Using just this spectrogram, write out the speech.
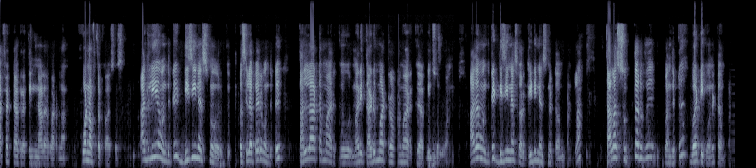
அஃபெக்ட் ஆகுற திங்னால வரலாம். ஒன் ஆஃப் த காசஸ் அதுலயே வந்துட்டு டிசினஸ்னு இருக்கு. இப்ப சில பேர் வந்துட்டு தள்ளாட்டமா இருக்கு ஒரு மாதிரி தடுமாற்றமா இருக்கு அப்படின்னு சொல்லுவாங்க. அதை வந்துட்டு டிசினஸ் ஒரு கிடினஸ்னு டேர்ம் பண்ணலாம். தலை சுத்துறது வந்துட்டு வேர்டிகோன்னு டேர்ம் பண்ணலாம்.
